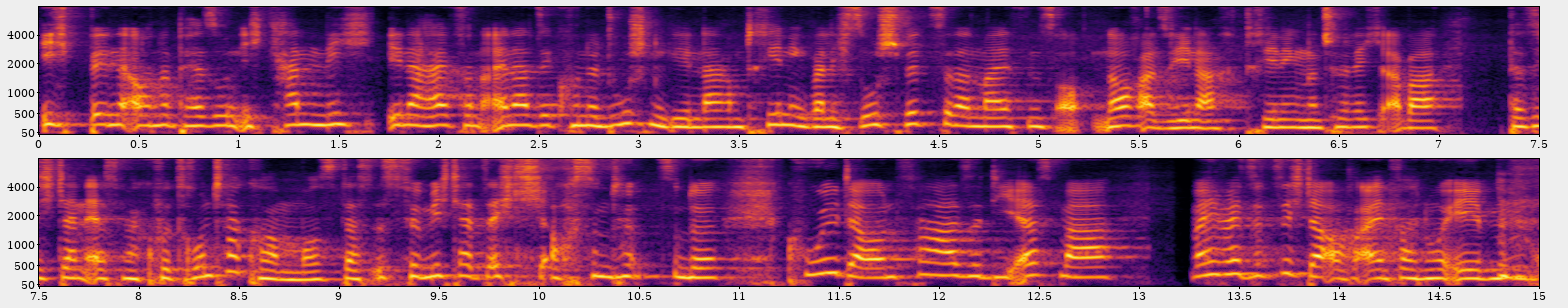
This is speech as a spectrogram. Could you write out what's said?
Ich bin auch eine Person, ich kann nicht innerhalb von einer Sekunde duschen gehen nach dem Training, weil ich so schwitze dann meistens auch noch, also je nach Training natürlich, aber dass ich dann erstmal kurz runterkommen muss. Das ist für mich tatsächlich auch so eine, so eine Cooldown-Phase, die erstmal Manchmal sitze ich da auch einfach nur eben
